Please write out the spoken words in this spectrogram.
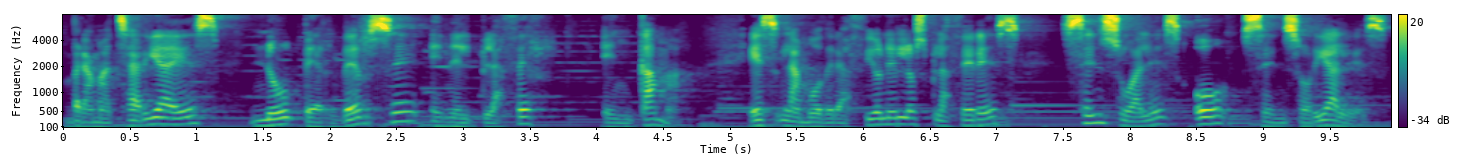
Brahmacharya es no perderse en el placer, en cama. Es la moderación en los placeres sensuales o sensoriales,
